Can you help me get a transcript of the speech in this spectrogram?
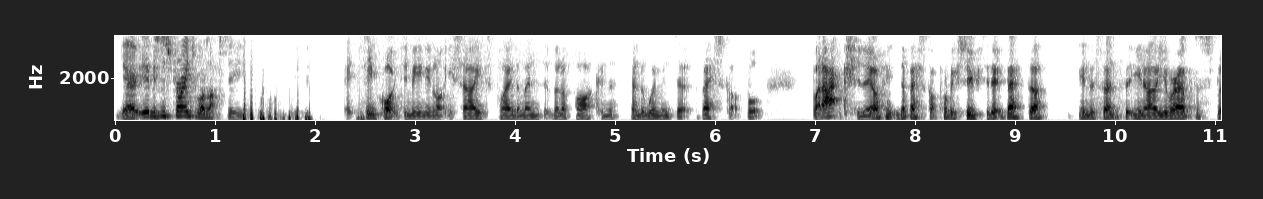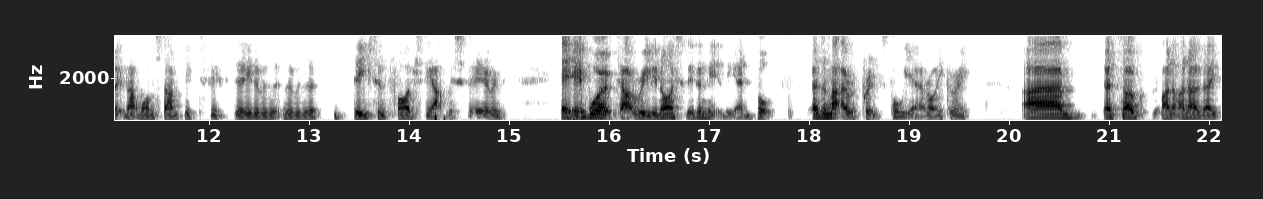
yeah. It was a strange one last season. It seemed quite demeaning, like you say, to play the men's at Villa Park and the, and the women's at the Bescot. But but actually, I think the Bescot probably suited it better in the sense that you know you were able to split that one stand 50-50. There was a, there was a decent feisty atmosphere, and it, it, worked out really nicely, didn't it, at the end? But as a matter of principle, yeah, I agree. Um, and so I, I, know they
